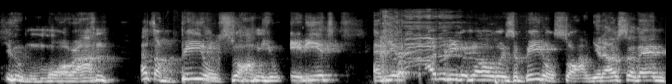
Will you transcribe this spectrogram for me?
you moron. That's a Beatles song, you idiot. And you know, I didn't even know it was a Beatles song, you know? So then,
